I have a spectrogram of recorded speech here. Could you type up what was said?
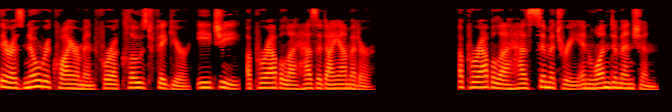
There is no requirement for a closed figure, e.g., a parabola has a diameter. A parabola has symmetry in one dimension.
